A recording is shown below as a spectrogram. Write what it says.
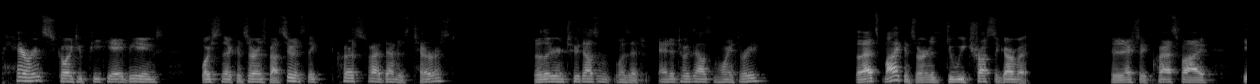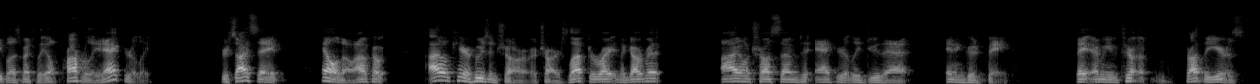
parents going to PTA meetings voicing their concerns about students, they classified them as terrorists. earlier in 2000, was it end of 2023? So that's my concern is do we trust the government to actually classify people as mentally ill properly and accurately? Which I say, hell no. I don't, go, I don't care who's in char- charge, left or right in the government. I don't trust them to accurately do that and in good faith. They, I mean, throughout, throughout the years,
